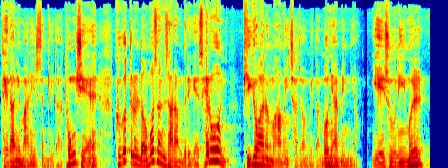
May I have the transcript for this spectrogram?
대단히 많이 있습니다. 동시에 그것들을 넘어선 사람들에게 새로운 비교하는 마음이 찾아옵니다. 뭐냐면요. 예수님을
